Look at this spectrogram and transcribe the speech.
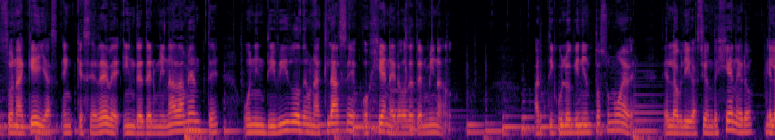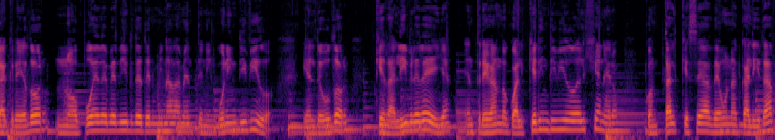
son aquellas en que se debe indeterminadamente un individuo de una clase o género determinado. Artículo 509. En la obligación de género, el acreedor no puede pedir determinadamente ningún individuo y el deudor queda libre de ella entregando cualquier individuo del género con tal que sea de una calidad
